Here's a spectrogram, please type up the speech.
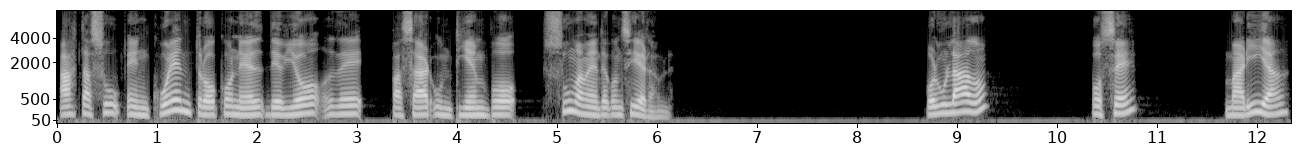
hasta su encuentro con él debió de pasar un tiempo sumamente considerable. Por un lado, José, María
